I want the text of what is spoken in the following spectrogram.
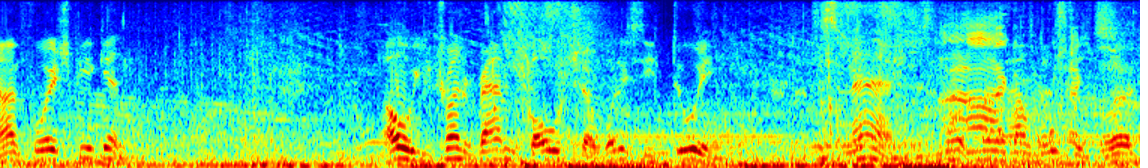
Now I'm 4 HP again. Oh, you're trying to ram Vulture. What is he doing? This man does not Ah, know how vultures work.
